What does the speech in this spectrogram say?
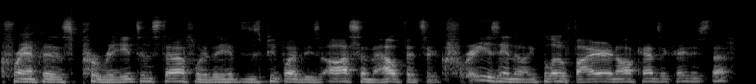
Krampus parades and stuff where they have these people have these awesome outfits. They're crazy and they like blow fire and all kinds of crazy stuff.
